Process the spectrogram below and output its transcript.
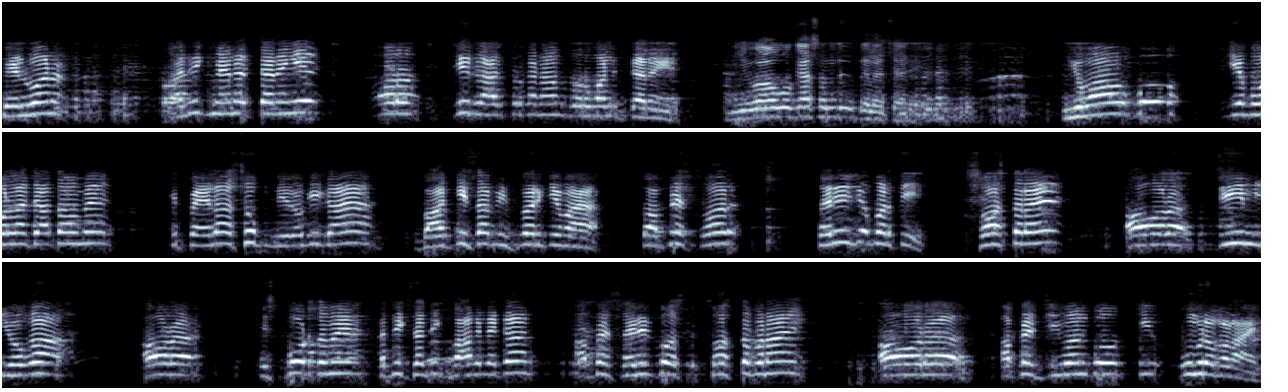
पहलवान अधिक मेहनत करेंगे और फिर राजपुर का नाम गौरवान्वित करेंगे। युवाओं को क्या संदेश देना चाहिए? युवाओं को ये बोलना चाहता हूँ मैं कि पहला सुख निरोगी गाया बाकी सब ईश्वर की माया। तो अपने स्वर शरीर के प्रति स्वस्थ रहे और जिम योगा और स्पोर्ट्स में अधिक से अधिक भाग लेकर अपने शरीर को स्वस्थ बनाएँ और अपने जीवन को की उम्र बढ़ाएँ।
